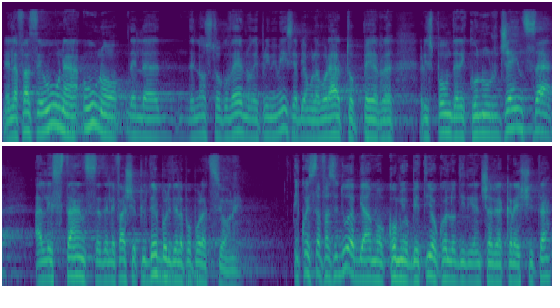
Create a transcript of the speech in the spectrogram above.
Nella fase 1 del, del nostro governo nei primi mesi abbiamo lavorato per rispondere con urgenza alle stanze delle fasce più deboli della popolazione in questa fase 2 abbiamo come obiettivo quello di rilanciare la crescita,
